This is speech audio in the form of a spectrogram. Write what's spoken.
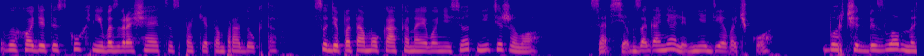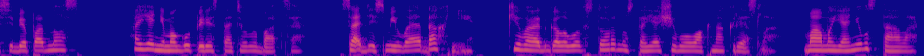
выходит из кухни и возвращается с пакетом продуктов. Судя по тому, как она его несет, не тяжело. «Совсем загоняли мне девочку». Бурчит безломно себе под нос, а я не могу перестать улыбаться. «Садись, милая, отдохни», кивает головой в сторону стоящего у окна кресла. «Мама, я не устала».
